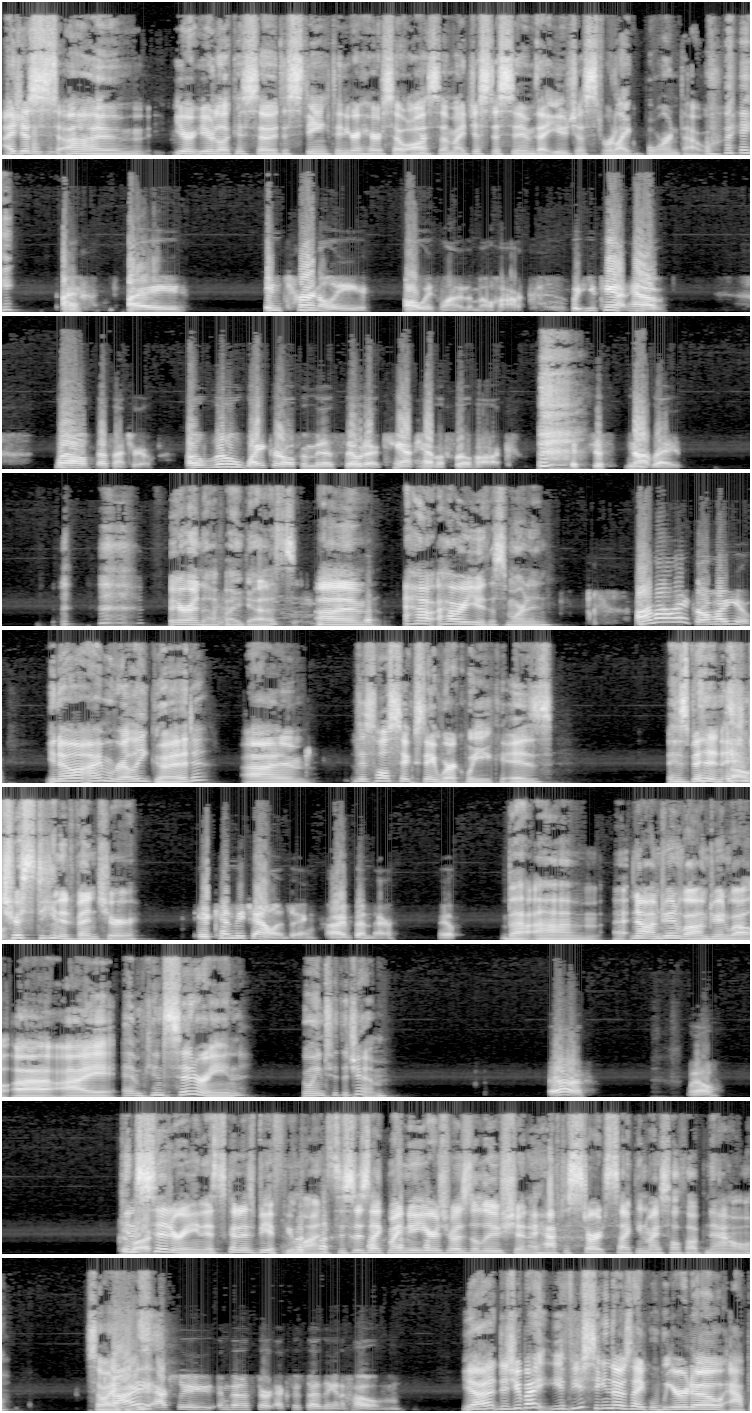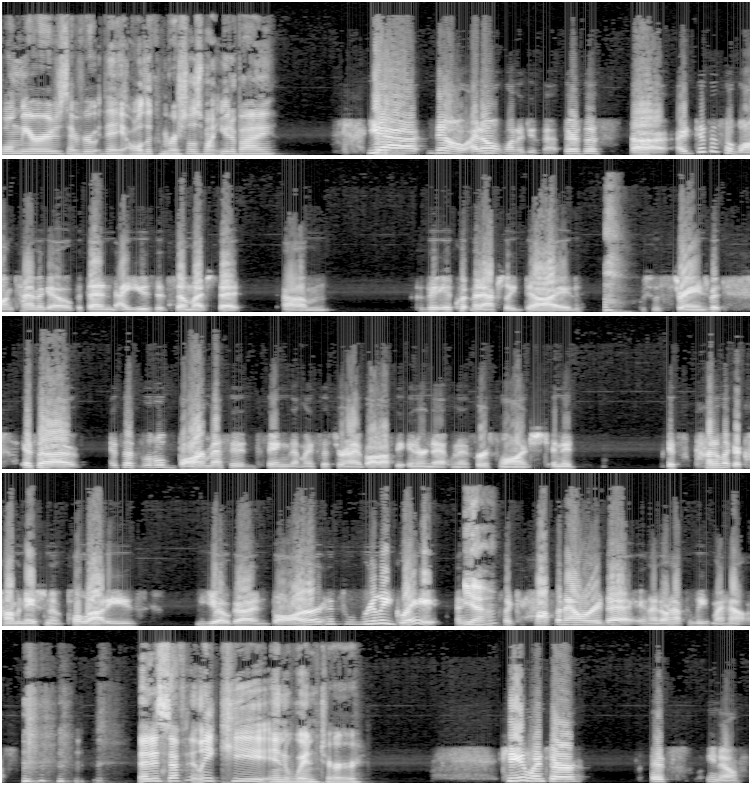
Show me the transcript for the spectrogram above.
I just, mm-hmm. um, your your look is so distinct and your hair so awesome. I just assumed that you just were like born that way. I I internally always wanted a mohawk, but you can't have. Well, that's not true. A little white girl from Minnesota can't have a frohawk. It's just not right. Fair enough, I guess. Um how how are you this morning? I'm all right, girl. How are you? You know, I'm really good. Um, this whole six day work week is has been an Oh. interesting adventure. It can be challenging. I've been there. Yep. But um, uh, no, I'm doing well. I'm doing well. Uh, I am considering going to the gym. Yeah. Well. Good luck. considering it's going to be a few months. this is like my New Year's resolution. I have to start psyching myself up now. So I, I actually am going to start exercising at home. yeah. Did you buy? Have you seen those like weirdo Apple mirrors? Every they all the commercials want you to buy. Yeah, no, I don't want to do that. There's this. Uh, I did this a long time ago, but then I used it so much that um, the equipment actually died, Oh. which is strange. But it's a it's a little bar method thing that my sister and I bought off the internet when it first launched, and it it's kind of like a combination of Pilates, yoga, and barre, and it's really great. And Yeah. it's like half an hour a day, and I don't have to leave my house. that is definitely key in winter. Key in winter, it's you know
